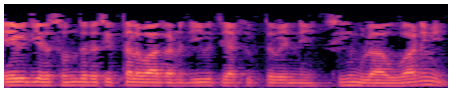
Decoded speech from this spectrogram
ඒ විදිහට සුන්දර සිත්තලවා ගන්න ජීවිතයක් යුක්ත වෙන්නේ සිහිමුලා වූවා නෙමෙයි.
